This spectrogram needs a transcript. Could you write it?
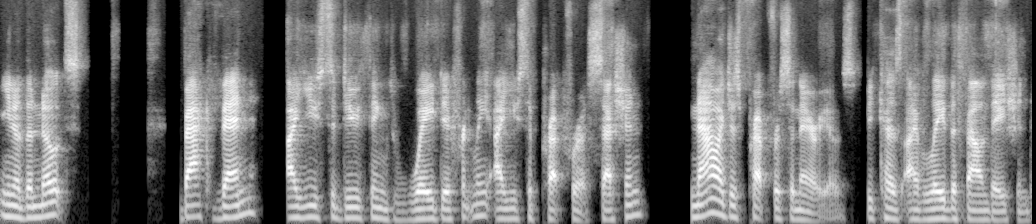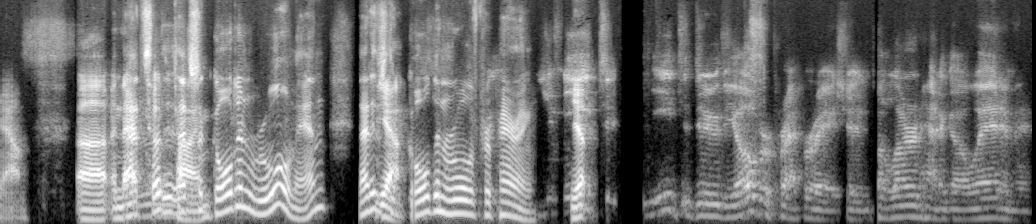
you know the notes back then I used to do things way differently. I used to prep for a session. Now I just prep for scenarios because I've laid the foundation down. Uh, and that That's took that's the golden rule, man. That is Yeah. the golden rule of preparing. You need Yep. to you need to do the over preparation to learn how to go. Wait a minute.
